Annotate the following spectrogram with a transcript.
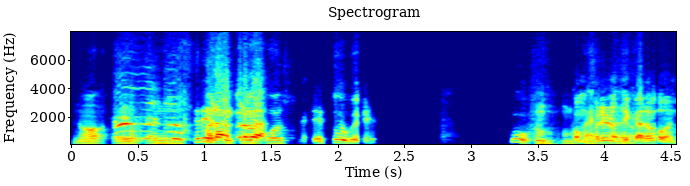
¿no? en, tres equipos... con frenos de carbón.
